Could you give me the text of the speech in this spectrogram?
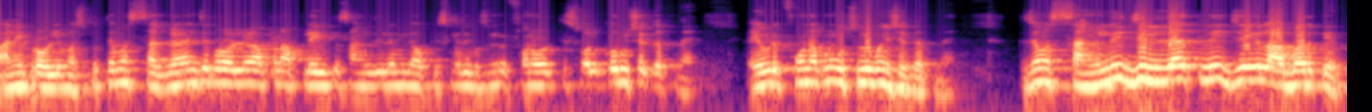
आणि प्रॉब्लेम असतो. तेव्हा सगळ्यांचे प्रॉब्लेम आपण आपल्या इथं सांगली जिल्ह्यामध्ये ऑफिसमध्ये बसून फोनवरती सॉल्व्ह करू शकत नाही. एवढे फोन आपण उचलू पण शकत नाही. त्याच्यामुळे सांगली जिल्ह्यातले जे लाभार्थी आहेत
